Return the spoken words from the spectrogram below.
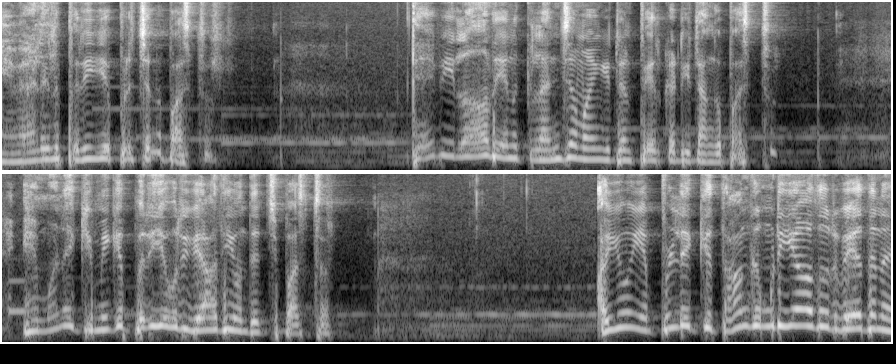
என் வேலையில் பெரிய பிரச்சனை பாஸ்டர். தேவையில்லாத எனக்கு லஞ்சம் வாங்கிட்டேன்னு பேர் கட்டிட்டாங்க பாஸ்டர். என் மனைக்கு மிகப்பெரிய ஒரு வியாதி வந்துடுச்சு பாஸ்டர். ஐயோ என் பிள்ளைக்கு தாங்க முடியாத ஒரு வேதனை.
